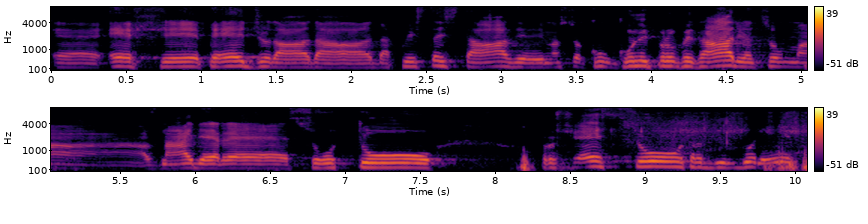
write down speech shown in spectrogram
eh, esce peggio da, da, da questa estate, con, con il proprietario, insomma, Snyder è sotto processo, tra virgolette,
